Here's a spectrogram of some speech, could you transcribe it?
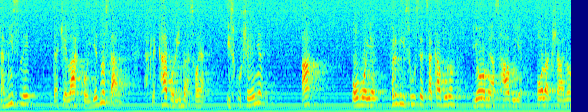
Da misle da će lako i jednostavno. Dakle, kabor ima svoja iskušenja, a ovo je prvi susret sa kaburom i ovome ashabu je olakšano,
